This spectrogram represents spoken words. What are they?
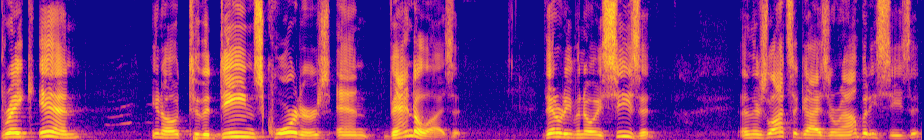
break in, you know, to the dean's quarters and vandalize it. They don't even know he sees it. And there's lots of guys around, but he sees it.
